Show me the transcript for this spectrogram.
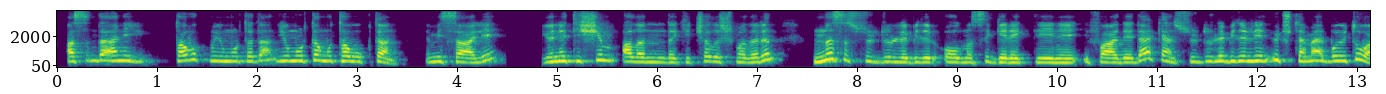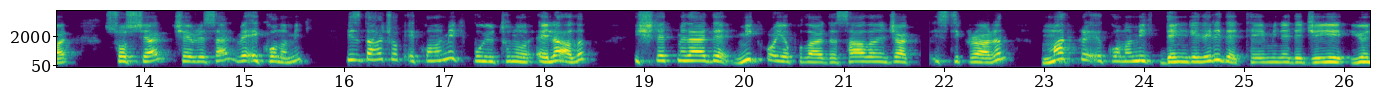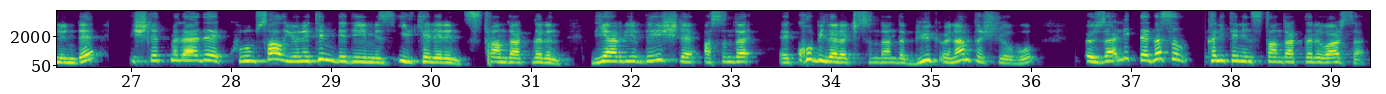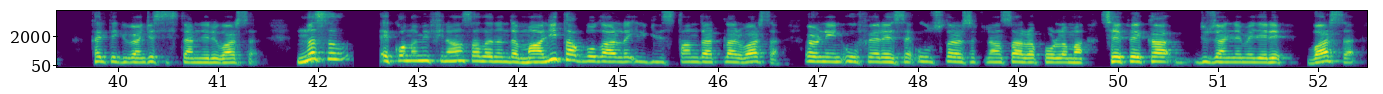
Aslında hani tavuk mu yumurtadan, yumurta mı tavuktan misali yönetişim alanındaki çalışmaların nasıl sürdürülebilir olması gerektiğini ifade ederken sürdürülebilirliğin üç temel boyutu var. Sosyal, çevresel ve ekonomik. Biz daha çok ekonomik boyutunu ele alıp işletmelerde, mikro yapılarda sağlanacak istikrarın makroekonomik dengeleri de temin edeceği yönünde işletmelerde kurumsal yönetim dediğimiz ilkelerin, standartların diğer bir deyişle aslında e, COBİ'ler açısından da büyük önem taşıyor bu. Özellikle nasıl kalitenin standartları varsa, kalite güvence sistemleri varsa, nasıl ekonomi finans alanında mali tablolarla ilgili standartlar varsa, örneğin UFRS, Uluslararası Finansal Raporlama, SPK düzenlemeleri varsa,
